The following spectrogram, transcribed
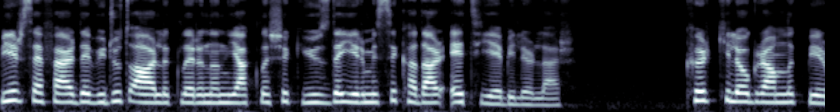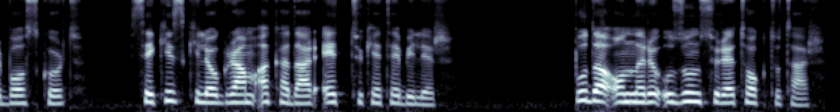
bir seferde vücut ağırlıklarının yaklaşık %20'si kadar et yiyebilirler. 40 kilogramlık bir bozkurt, 8 kilograma kadar et tüketebilir. Bu da onları uzun süre tok tutar.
